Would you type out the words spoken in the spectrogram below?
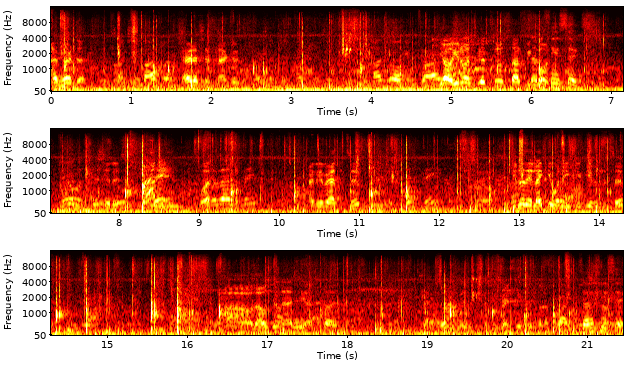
I've heard that. I heard that shit's mad good. Yo, you know what's good too? Start picon. Seventeen six. That shit is. What? You ever had the vein? Have you ever had the tip? You know they like it when you give them the tip? Wow, that was a nasty ass cut. Seventeen six.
